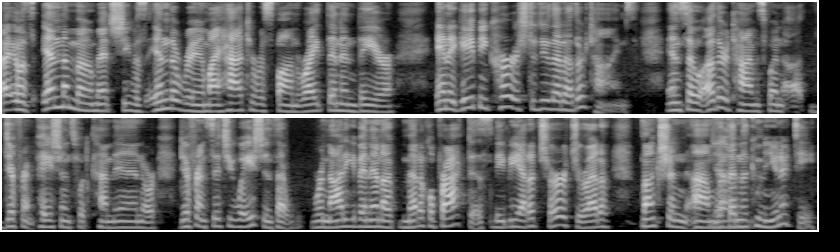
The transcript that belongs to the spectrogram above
it was in the moment she was in the room i had to respond right then and there and it gave me courage to do that other times. And so other times when uh, different patients would come in or different situations that were not even in a medical practice maybe at a church or at a function um, Yeah. within the community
